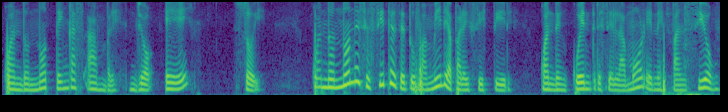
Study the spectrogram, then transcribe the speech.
cuando no tengas hambre. Yo, ¿eh? Soy. Cuando no necesites de tu familia para existir, cuando encuentres el amor en expansión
